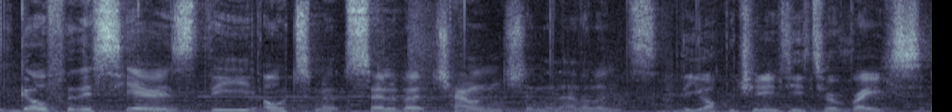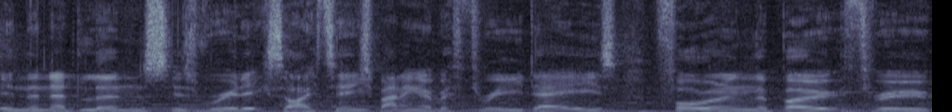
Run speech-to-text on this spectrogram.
The goal for this year is the Ultimate Solar Boat Challenge in the Netherlands. The opportunity to race in the Netherlands is really exciting, spanning over three days, following the boat through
